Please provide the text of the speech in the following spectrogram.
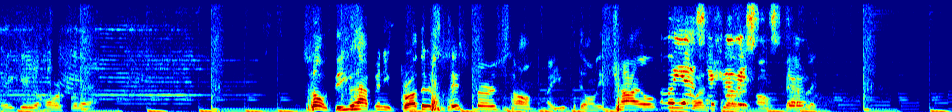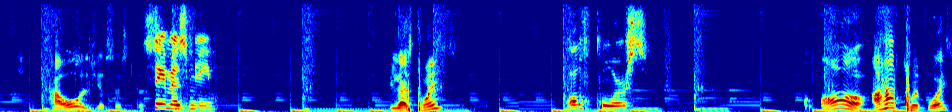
Let me get your horn for that. So, do you have any brothers, sisters? Um, are you the only child? Oh yes, What's I have your, a um, sister, family? How old is your sister? same as me, You guys twins? of course. Oh, I have twin boys.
